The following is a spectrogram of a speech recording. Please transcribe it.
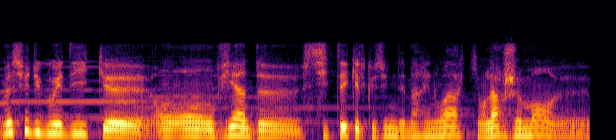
Monsieur Dugouedic, euh, on, on vient de citer quelques-unes des marées noires qui ont largement euh,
